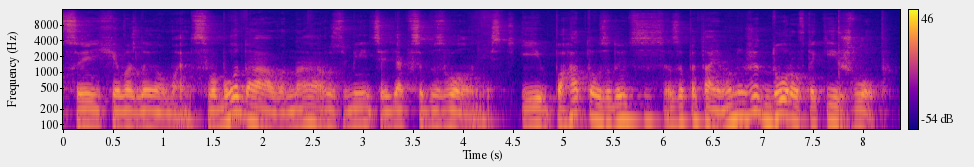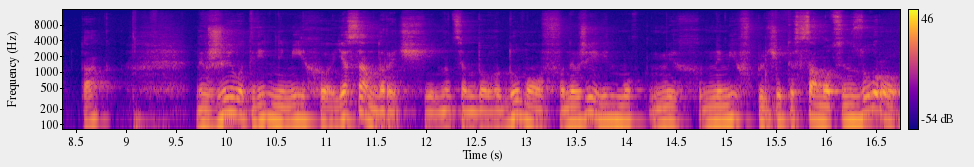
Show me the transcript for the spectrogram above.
Цей важливий момент. Свобода, вона розуміється як вседозволеність. І багато задають запитання: ну невже Дуров такий жлоб? Так? Невже от він не міг. Я сам, до речі, над цим довго думав. Невже він мог, міг, не міг включити самоцензуру?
